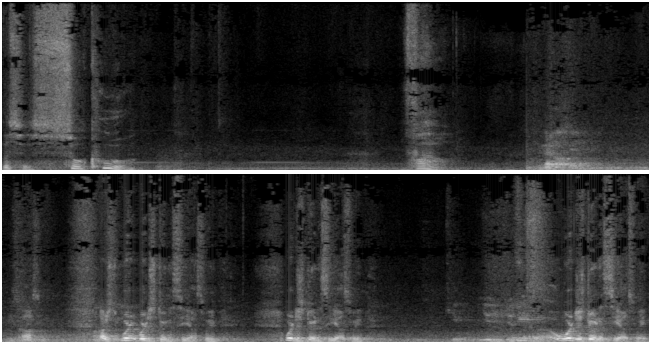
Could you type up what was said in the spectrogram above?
This is so cool. Wow. Awesome. I just, we're, we're just doing a CO sweep. We're just doing a CO sweep. Uh, we're just doing a CO sweep.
